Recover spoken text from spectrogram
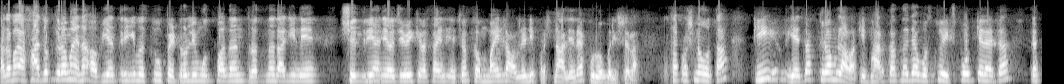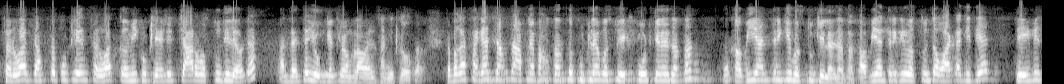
आता बघा हा जो क्रम आहे ना अभियांत्रिकी वस्तू पेट्रोलियम उत्पादन रत्नदागिने सेंद्रिय आणि अजैविक रसायने याच्यावर कंबाईनला ऑलरेडी प्रश्न आलेला आहे पूर्व परीक्षेला असा प्रश्न होता की याचा क्रम लावा की भारतातनं ज्या वस्तू एक्सपोर्ट केल्या त्या सर्वात जास्त कुठली आणि सर्वात कमी कुठली असे चार वस्तू दिल्या होत्या आणि त्यांचा योग्य क्रम लावायला सांगितलं होतं. तर बघा सगळ्यात जास्त आपल्या भारतातलं कुठल्या वस्तू एक्सपोर्ट केल्या जातात? तर अभियांत्रिकी वस्तू केल्या जातात. अभियांत्रिकी वस्तूंचा वाटा किती आहे? तेवीस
